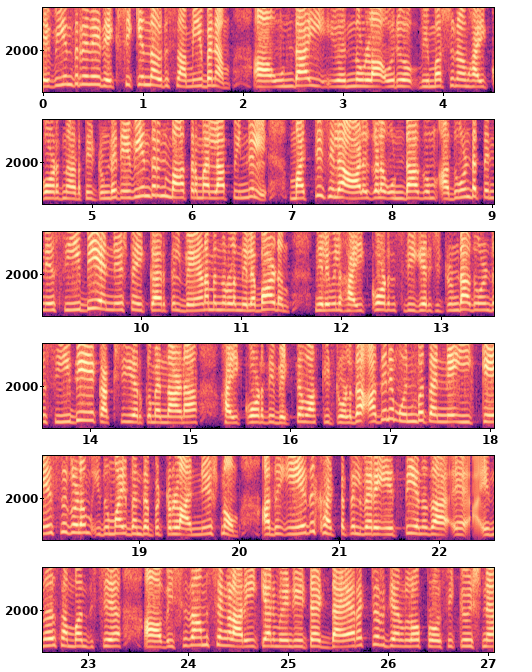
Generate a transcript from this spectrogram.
രവീന്ദ്രനെ രക്ഷിക്കുന്ന ഒരു സമീപനം ഉണ്ടായി എന്നുള്ള ഒരു വിമർശനം ഹൈക്കോടതി നടത്തിയിട്ടുണ്ട്. രവീന്ദ്രൻ മാത്രമല്ല പിന്നിൽ മറ്റ് ചില ആളുകൾ ഉണ്ടാകും. അതുകൊണ്ട് തന്നെ സി ബി ഐ അന്വേഷണം ഇക്കാര്യത്തിൽ വേണമെന്നുള്ള നിലപാടും നിലവിൽ ഹൈക്കോടതി സ്വീകരിച്ചിട്ടുണ്ട്. അതുകൊണ്ട് സി ബി ഐ കക്ഷി ചേർക്കുമെന്നാണ് ഹൈക്കോടതി വ്യക്തമാക്കിയിട്ടുള്ളത്. അതിനു മുൻപ് തന്നെ ഈ കേസുകളും ഇതുമായി ബന്ധപ്പെട്ടുള്ള അന്വേഷണവും അത് ഏത് ഘട്ടത്തിൽ വരെ എത്തി എന്നത് എന്നത് സംബന്ധിച്ച് ആ, വിശദാംശങ്ങൾ അറിയിക്കാൻ വേണ്ടിയിട്ട് ഡയറക്ടർ ജനറൽ ഓഫ് പ്രോസിക്യൂഷന്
